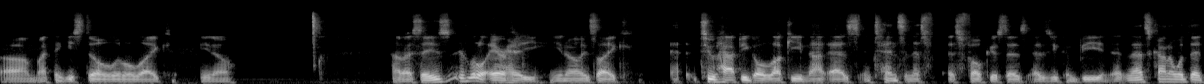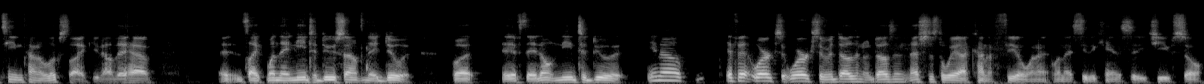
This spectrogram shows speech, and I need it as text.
Um, I think he's still a little like, you know, how do I say? He's a little airheady. You know, it's like too happy-go-lucky, not as intense and as as focused as as you can be, and that's kind of what that team kind of looks like. You know, they have it's like when they need to do something, they do it, but if they don't need to do it, you know, if it works, it works. If it doesn't, it doesn't. That's just the way I kind of feel when I when I see the Kansas City Chiefs. So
